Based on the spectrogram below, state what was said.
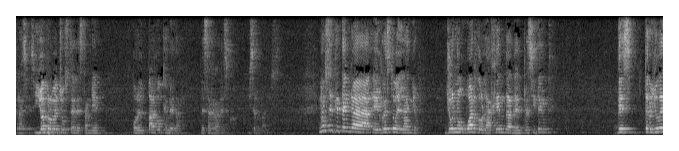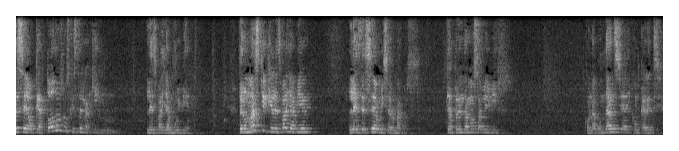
Gracias. Y yo aprovecho a ustedes también por el pago que me dan. Les agradezco, mis hermanos. No sé qué tenga el resto del año yo no guardo la agenda del presidente. pero yo deseo que a todos los que estén aquí les vaya muy bien. Pero más que que les vaya bien, les deseo, mis hermanos, que aprendamos a vivir con abundancia y con carencia.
